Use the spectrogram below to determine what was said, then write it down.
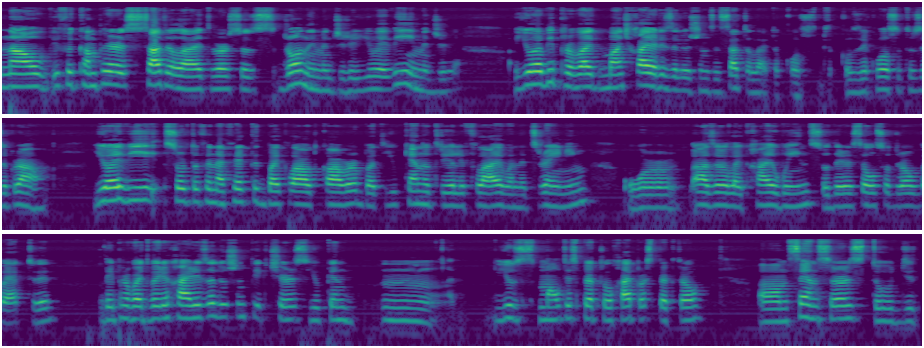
Now, if we compare satellite versus drone imagery, UAV imagery, UAV provide much higher resolution than satellite, of course, because they're closer to the ground. UAV sort of unaffected by cloud cover, but you cannot really fly when it's raining or other like high winds, so there is also drawback to it. They provide very high resolution pictures. You can um, use multispectral, hyperspectral um, sensors to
